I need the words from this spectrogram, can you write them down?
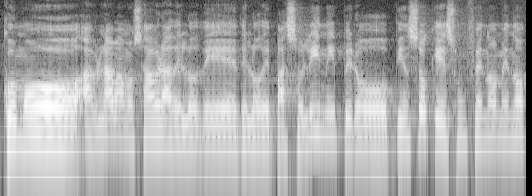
como hablábamos ahora de lo de, Pasolini, pero pienso que es un fenómeno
